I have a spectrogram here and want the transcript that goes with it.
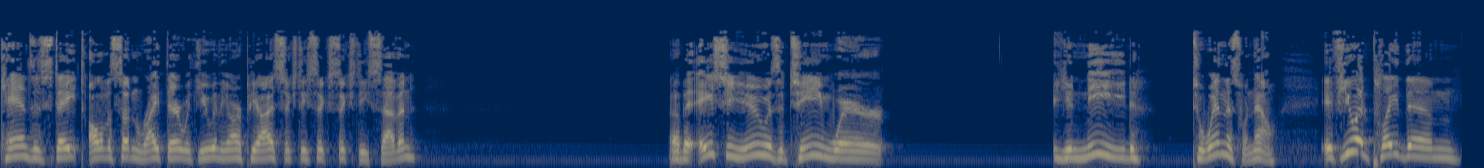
Kansas State all of a sudden right there with you in the RPI 66 67. Uh, but ACU is a team where you need to win this one. Now, if you had played them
